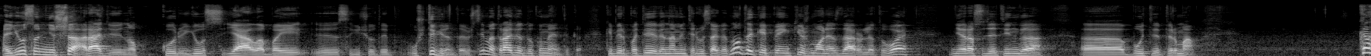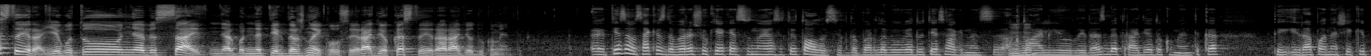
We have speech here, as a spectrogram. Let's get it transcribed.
Jūsų niša radijoje, nuo kur jūs ją labai, e, sakyčiau, taip užtikrintai užsimėt, radio dokumentiką. Kaip ir pati vienam interviu sakė, nu tai kaip penki žmonės daro Lietuvoje, nėra sudėtinga uh, būti pirmam. Kas tai yra, jeigu tu ne visai, arba ne tiek dažnai klausai radio, kas tai yra radio dokumentika? E, Tiesą pasakius, dabar aš jau kiek esu nuo jos atitolus ir dabar labiau vedu tiesioginės aktualijų laidas, bet radio dokumentika tai yra panašiai kaip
